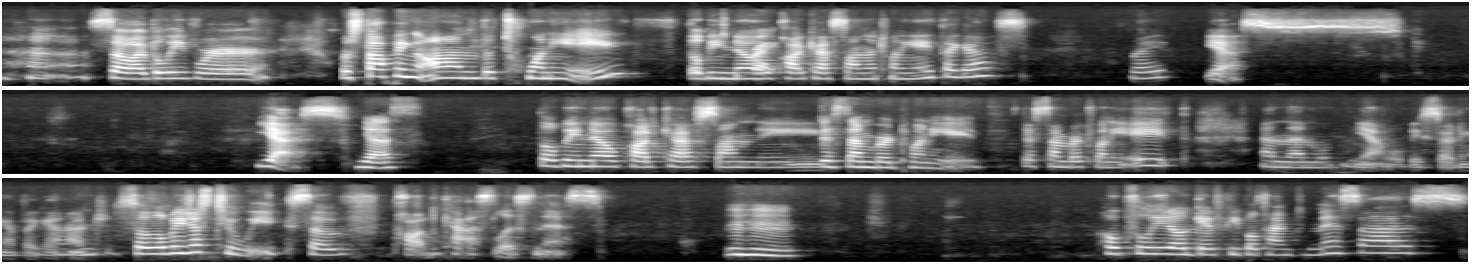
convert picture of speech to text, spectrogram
Uh-huh. So I believe we're we're stopping on the 28th. There'll be no Right. podcast on the 28th, I guess. Right? Yes. Yes. Yes, There'll be no podcast on the December 28th. December 28th. And then, we'll, yeah, we'll be starting up again. On, so there'll be just two weeks of podcastlessness. hmm Hopefully, it'll give people time to miss us,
